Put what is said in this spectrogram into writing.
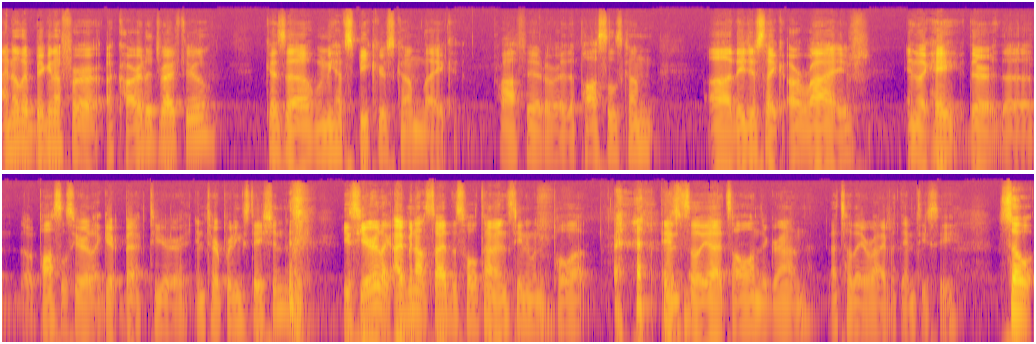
I know they're big enough for a car to drive through. Because uh, when we have speakers come, like Prophet or the Apostles come, uh, they just like arrive and like, hey, they're the the Apostles here. Like, get back to your interpreting station. Like, he's here. Like, I've been outside this whole time. I didn't see anyone pull up. and so yeah, it's all underground. That's how they arrive at the MTC. So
